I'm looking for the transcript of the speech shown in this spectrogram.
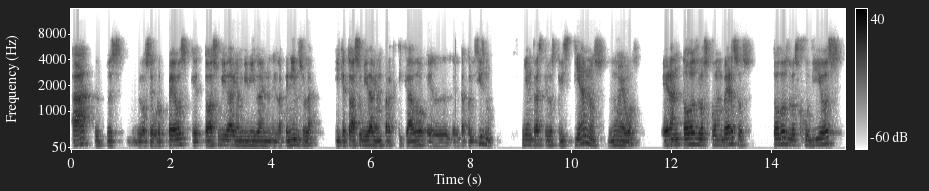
a pues, los europeos que toda su vida habían vivido en, la península y que toda su vida habían practicado el, el, catolicismo, mientras que los cristianos nuevos eran todos los conversos, todos los judíos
